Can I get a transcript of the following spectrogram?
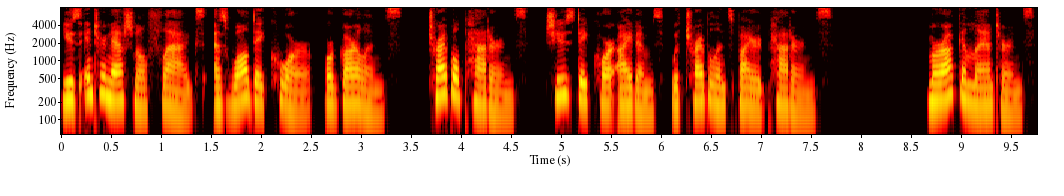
use international flags as wall decor or garlands. Tribal patterns, choose decor items with tribal-inspired patterns. Moroccan lanterns,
